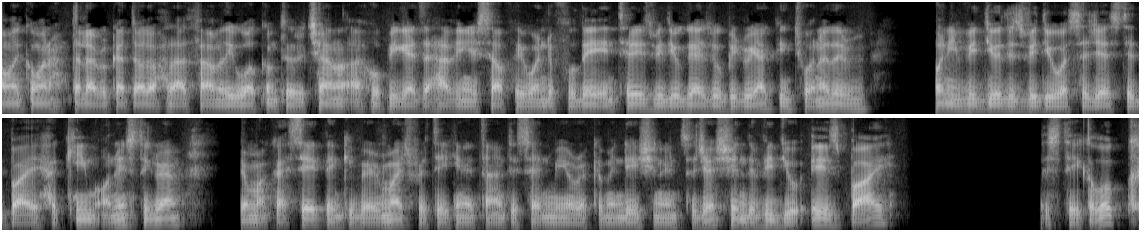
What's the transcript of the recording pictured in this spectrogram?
alaikum wa rahmatullahi wa barakatuh halal family. Welcome to the channel. I hope you guys are having yourself a wonderful day. In today's video guys we'll be reacting to another funny video. This video was suggested by hakim on instagram. I say thank you very much for taking the time to send me a recommendation and suggestion. The video is by let's take a look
